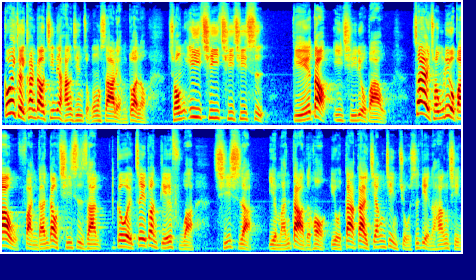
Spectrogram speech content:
各位可以看到，今天行情总共杀两段哦，从一七七七四跌到一七六八五，再从六八五反弹到七四三。各位这一段跌幅啊，其实啊。也蛮大的哈，有大概将近九十点的行情，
